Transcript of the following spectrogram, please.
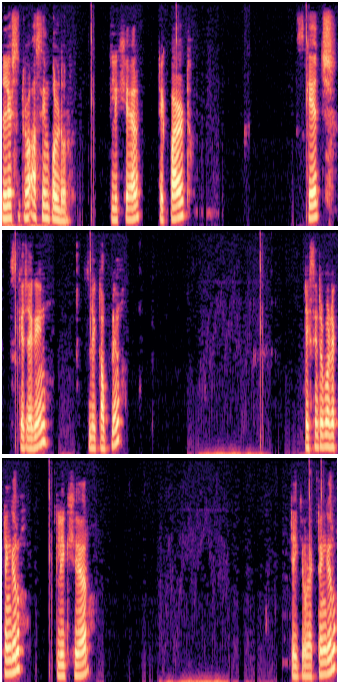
let's draw a simple door. Click here take part. Sketch sketch again. Select top plane take center point rectangle. Click here. Take your rectangle.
